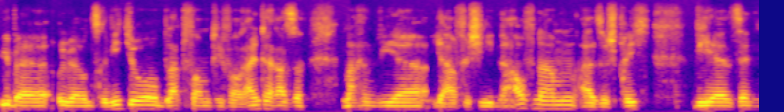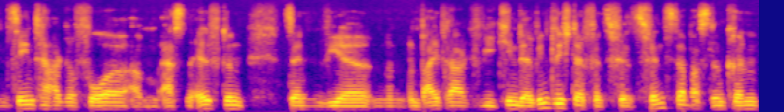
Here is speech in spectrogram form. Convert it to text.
über, über unsere Videoplattform TV Rheinterrasse machen wir ja verschiedene Aufnahmen. Also sprich, wir senden zehn Tage Tage vor, am 1.11. senden wir einen Beitrag, wie Kinder Windlichter fürs, fürs Fenster basteln können,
